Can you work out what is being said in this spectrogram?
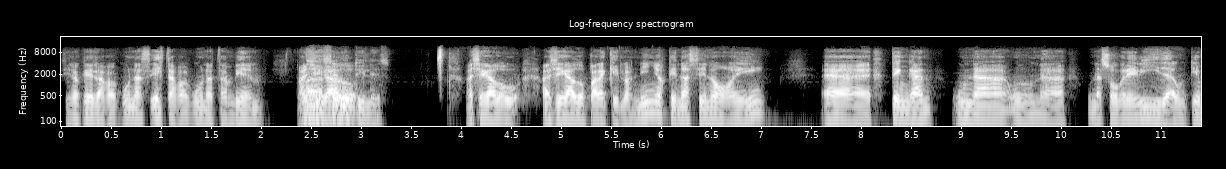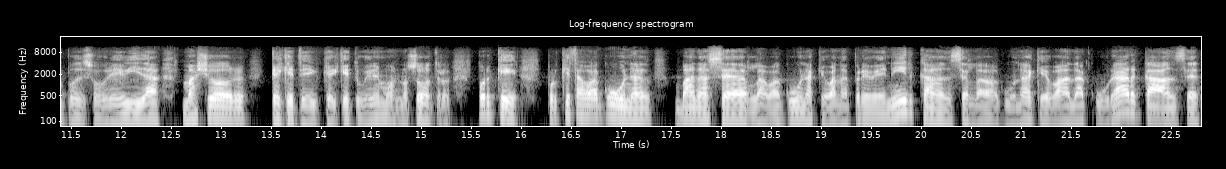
sino que las vacunas, estas vacunas también, han llegado, útiles. Ha llegado, ha llegado para que los niños que nacen hoy eh, tengan una, una, sobrevida, un tiempo de sobrevida mayor que el que, que tuvimos nosotros. ¿Por qué? Porque estas vacunas van a ser las vacunas que van a prevenir cáncer, las vacunas que van a curar cáncer,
